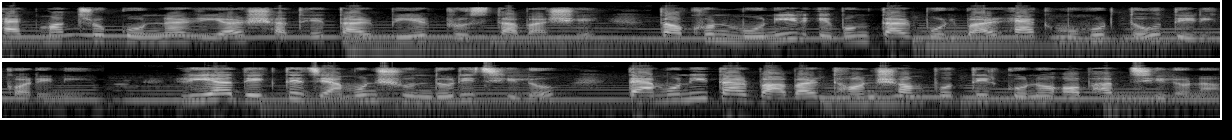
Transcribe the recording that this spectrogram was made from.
একমাত্র কন্যা রিয়ার সাথে তার বিয়ের প্রস্তাব আসে, তখন মনির এবং তার পরিবার এক মুহূর্তও দেরি করেনি। রিয়া দেখতে যেমন সুন্দরী ছিল তেমনই তার বাবার ধন সম্পত্তির কোনো অভাব ছিল না।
